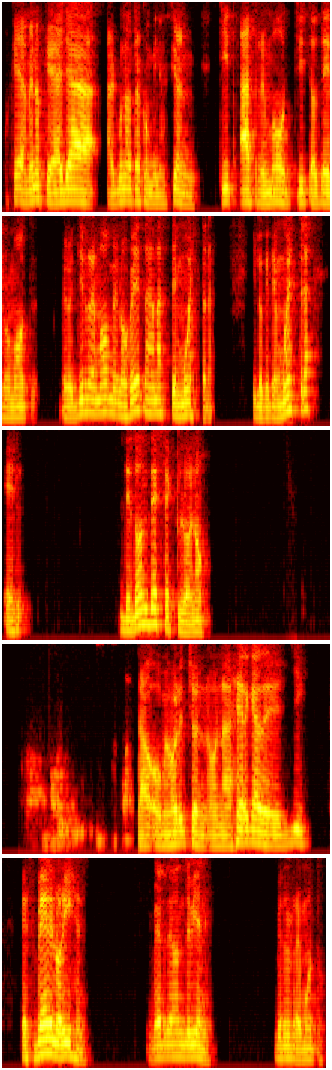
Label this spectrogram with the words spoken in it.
¿ok? A menos que haya alguna otra combinación. Git add remote, Git update remote. Pero Git Remote menos B nada más te muestra. Y lo que te muestra es de dónde se clonó. O, mejor dicho, en, la jerga de Git, es ver el origen. Ver de dónde viene. Ver el remoto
